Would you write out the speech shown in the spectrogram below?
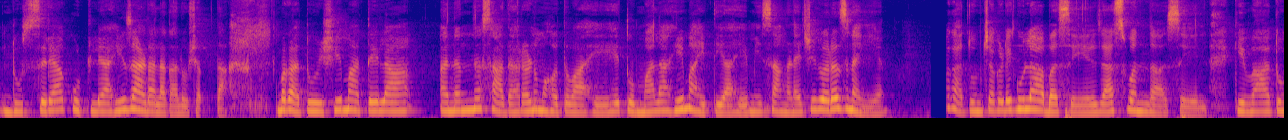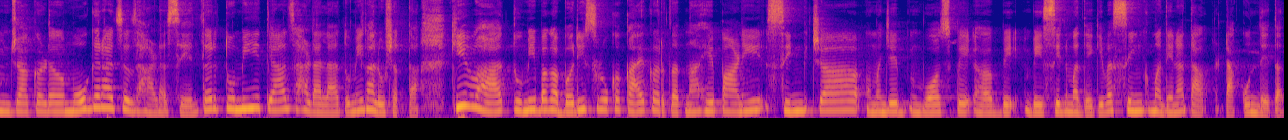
दुसऱ्या कुठल्याही झाडाला घालू शकता. बघा तुळशी मातेला अनन्यसाधारण महत्त्व आहे हे तुम्हालाही माहिती आहे. मी सांगण्याची गरज नाही आहे बघा तुमच्याकडे गुलाब असेल जास्वंद असेल किंवा तुमच्याकडं मोगराचं झाड असेल तर तुम्ही त्या झाडाला तुम्ही घालू शकता. किंवा तुम्ही बघा बरीच लोक काय करतात ना हे पाणी सिंकच्या म्हणजे वॉश बे बे बेसिनमध्ये किंवा सिंकमध्ये ना टा टाकून देतात.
